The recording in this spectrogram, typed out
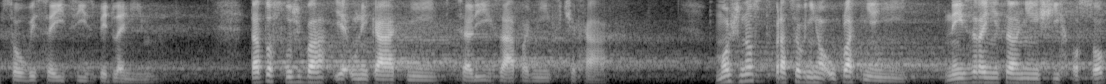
související s bydlením. Tato služba je unikátní v celých západních Čechách. Možnost pracovního uplatnění nejzranitelnějších osob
